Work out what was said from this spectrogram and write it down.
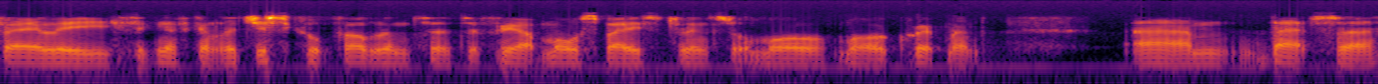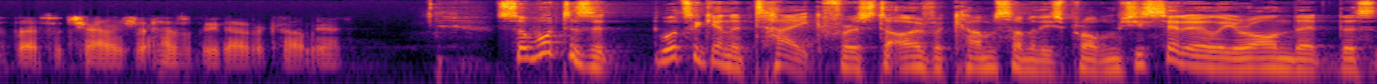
fairly significant logistical problem to, to free up more space to install more more equipment. Um, that's uh, that's a challenge that hasn't been overcome yet. So what does it? What's it going to take for us to overcome some of these problems? You said earlier on that this,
